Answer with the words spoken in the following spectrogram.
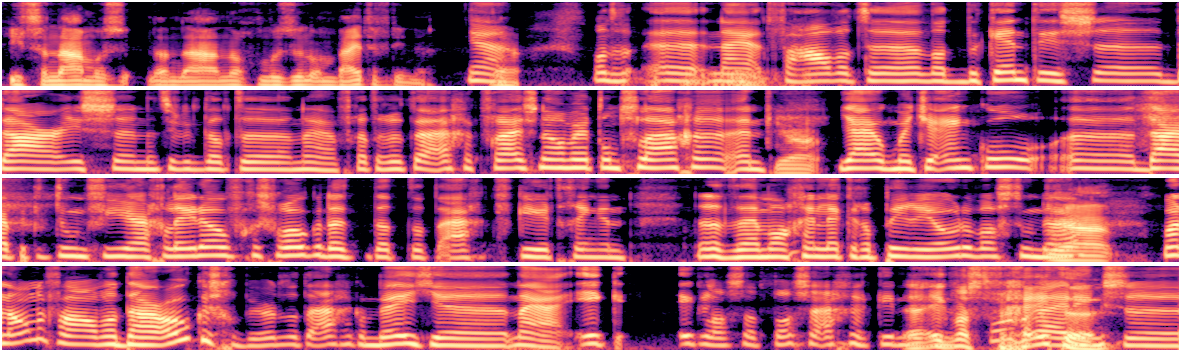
iets daarna, moest, daarna nog moest doen om bij te verdienen. ja. Ja. Want eh, nou ja, het verhaal wat, eh, wat bekend is eh, daar is eh, natuurlijk dat eh, nou ja, Fred Rutte eigenlijk vrij snel werd ontslagen. En Ja, jij ook met je enkel. eh, daar heb ik het toen vier jaar geleden over gesproken. Dat dat, dat eigenlijk verkeerd ging en dat het helemaal geen lekkere periode was toen daar. ja, Maar een ander verhaal wat daar ook is gebeurd. Wat eigenlijk een beetje, nou ja, ik, ik las dat pas eigenlijk in, Ja, in ik was het vergeten.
